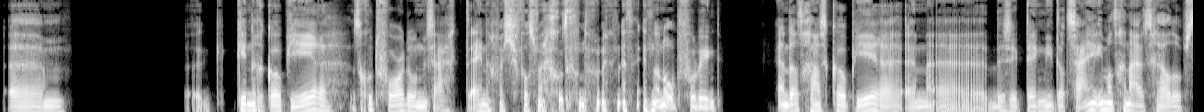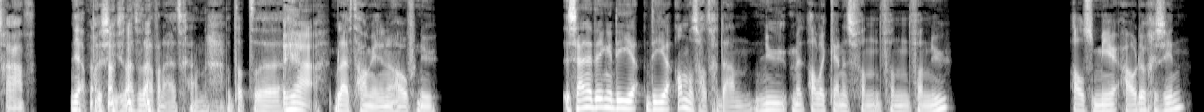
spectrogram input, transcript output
ehm, eh, kinderen kopiëren. Het goed voordoen is eigenlijk het enige wat je volgens mij goed kan doen in een opvoeding. En dat gaan ze kopiëren. En eh, dus ik denk niet dat zij iemand gaan uitschelden op straat. Ja, precies. Laten we daarvan uitgaan. Dat dat eh, Ja, blijft hangen in hun hoofd nu. Zijn er dingen die je, die je anders had gedaan, nu met alle kennis van, van, van nu, als meeroudergezin?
